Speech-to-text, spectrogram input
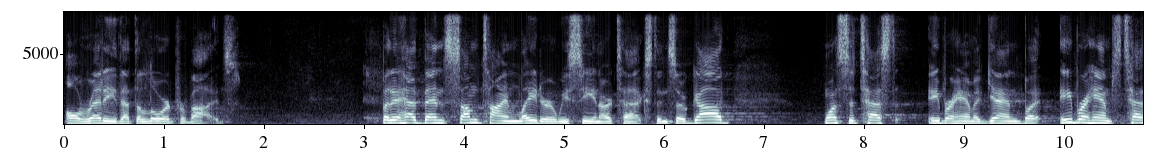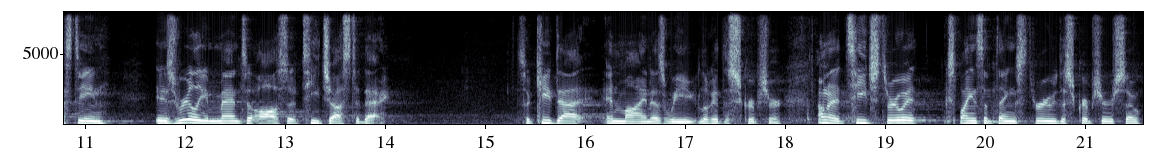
already that the Lord provides. But it had been some time later, we see in our text. And so God wants to test Abraham again, but Abraham's testing is really meant to also teach us today. So keep that in mind as we look at the scripture. I'm going to teach through it, explain some things through the scripture, so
